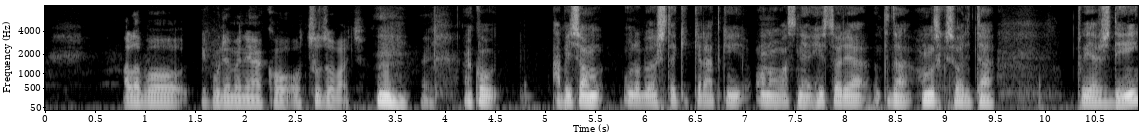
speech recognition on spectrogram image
Alebo ich budeme nejako odsudzovať. Mm. Hej. Ako, aby som urobil ešte taký krátky, ono vlastne história, teda homosexualita tu je vždy,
